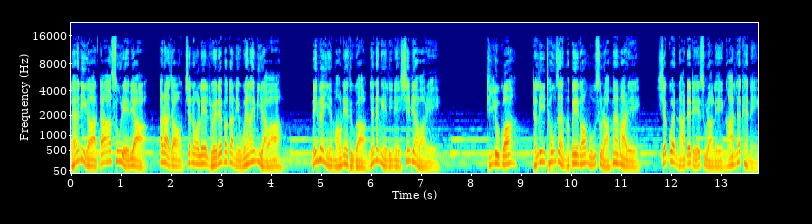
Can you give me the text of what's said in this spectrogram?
လမ်းတွေကတအားဆိုးတယ်ဗျအဲ့ဒါကြောင့်ကျွန်တော်လဲလွယ်တဲ့ဘက်ကနေဝင်လိုက်မိတာပါနိဗ္ဗာန်ရင်မောင်းတဲ့သူကမျက်နှာငယ်လေးနဲ့ရှင်းပြပါတယ်ဒီလိုကွာ ဒလီထုံးစံမပယ်ကောင်းဘူးဆိုတာမှန်ပါတယ်ရက်ွက်နာတတ်တယ်ဆိုတာလဲငါလက်ခံတယ်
